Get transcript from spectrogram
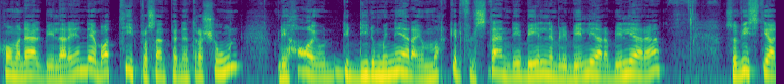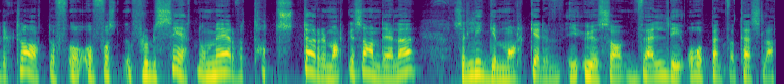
kommer det elbiler inn. Det er bare 10% penetrasjon. De de, jo, de, dominerer jo markedet fullstendig. Bilene blir billigere og billigere. Så hvis de hadde klart å, å, å få produsert noe mer og tatt større markedsandeler, så ligger markedet i USA veldig åpent for Tesla.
